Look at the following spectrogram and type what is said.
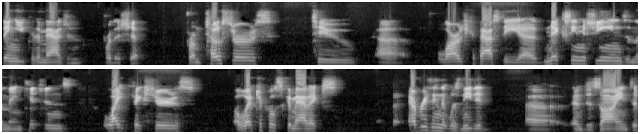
thing you could imagine for this ship from toasters to uh, large capacity uh, mixing machines in the main kitchens, light fixtures, electrical schematics, everything that was needed uh, and designed to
